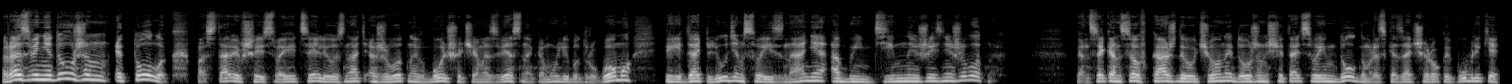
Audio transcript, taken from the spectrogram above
Разве не должен этолог, поставивший своей целью узнать о животных больше, чем известно кому-либо другому, передать людям свои знания об интимной жизни животных? В конце концов, каждый ученый должен считать своим долгом рассказать широкой публике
